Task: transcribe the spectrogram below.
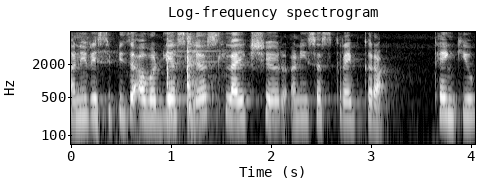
आणि रेसिपी जर आवडली असल्यास लाईक शेअर आणि सबस्क्राईब करा. Thank you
